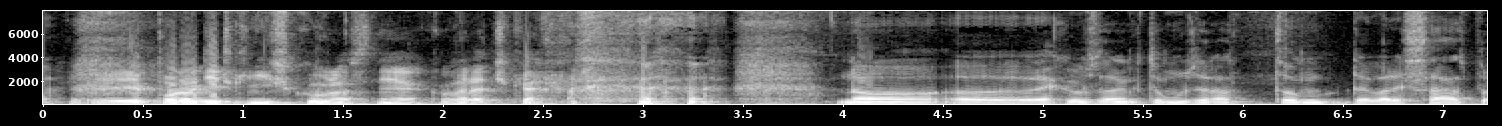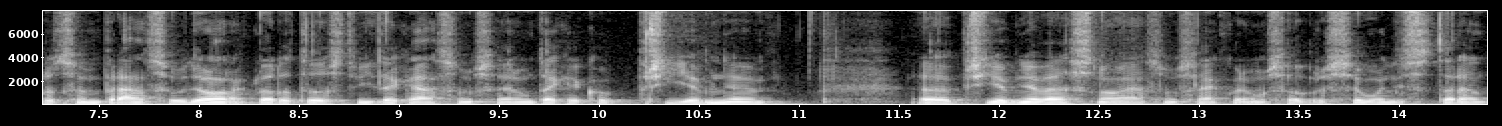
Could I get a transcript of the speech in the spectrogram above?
je porodit knížku vlastně jako hračka. No, eh, jako vzhledem k tomu, že na tom 90% práce udělal nakladatelství, tak já jsem se jenom tak jako příjemně eh, příjemně vést, no, já jsem se jako nemusel prostě o nic starat,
